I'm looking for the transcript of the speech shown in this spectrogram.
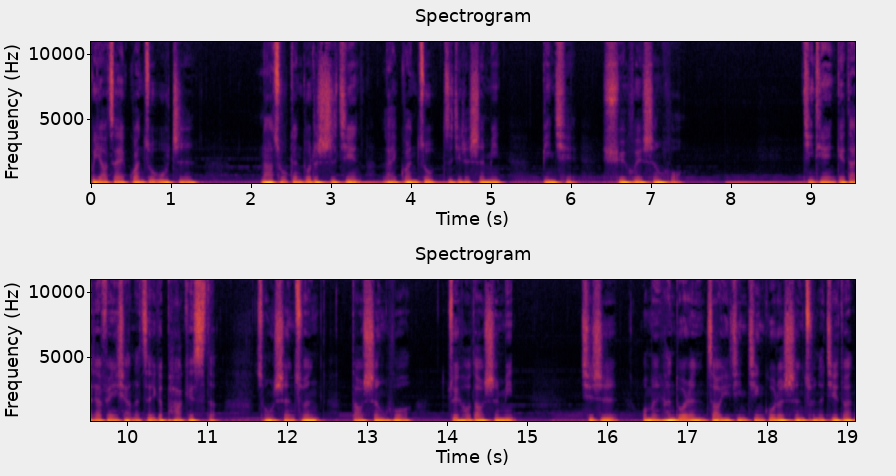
不要再关注物质。拿出更多的时间来关注自己的生命，并且学会生活。今天给大家分享的这个 Podcast，从生存到生活，最后到生命。其实我们很多人早已经经过了生存的阶段。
